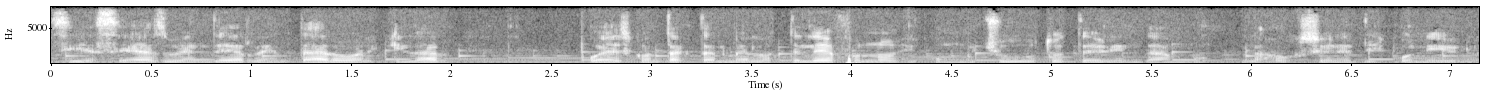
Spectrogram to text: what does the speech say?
Si deseas vender, rentar o alquilar, Puedes contactarme a los teléfonos y con mucho gusto te brindamos las opciones disponibles.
